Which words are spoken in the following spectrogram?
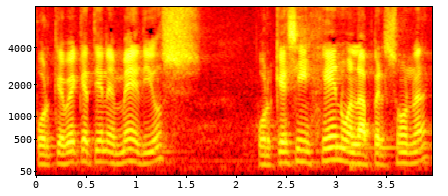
porque ve que tiene medios, porque es ingenua la persona,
